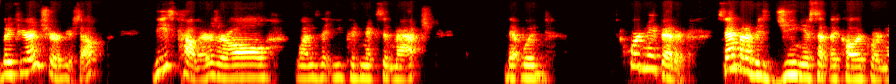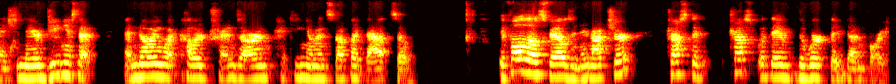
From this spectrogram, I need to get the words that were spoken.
But if you're unsure of yourself, these colors are all ones that you could mix and match that would coordinate better. Up is genius at the color coordination. They are genius at, at knowing what color trends are and picking them and stuff like that. So if all else fails and you're not sure, trust the trust what they the work they've done for you.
